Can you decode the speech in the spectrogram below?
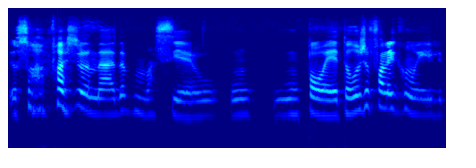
eu sou apaixonada por Maciel, um, um poeta. Hoje eu falei com ele,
